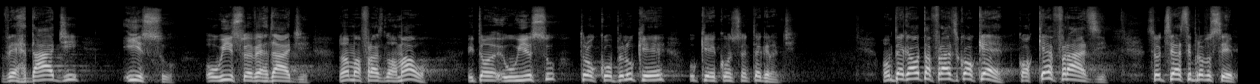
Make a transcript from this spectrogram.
verdade isso, ou isso é verdade, não é uma frase normal? Então o isso trocou pelo que, o que é integrante. Vamos pegar outra frase qualquer, qualquer frase. Se eu disser assim para você,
